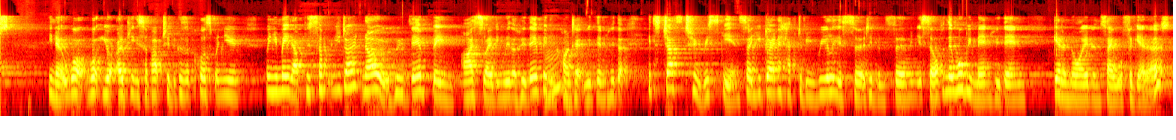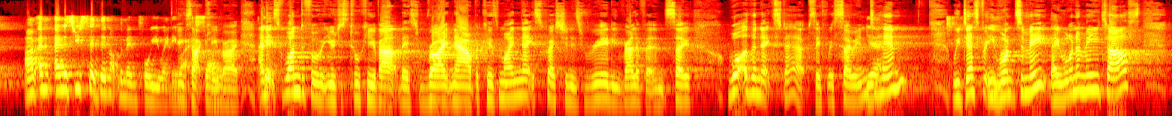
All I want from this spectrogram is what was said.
you know what what you're opening yourself up to because of course when you when you meet up with someone you don't know who they've been isolating with or who they've been mm. in contact with and who the, it's just too risky and so you're going to have to be really assertive and firm in yourself and there will be men who then get annoyed and say well forget it Um, and, and as you said, they're not the men for you anyway. Exactly so, right. And yeah. it's wonderful that you're just talking about this right now because my next question is really relevant. So, what are the next steps if we're so into Yeah. him? We desperately want to meet, they want to meet us.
